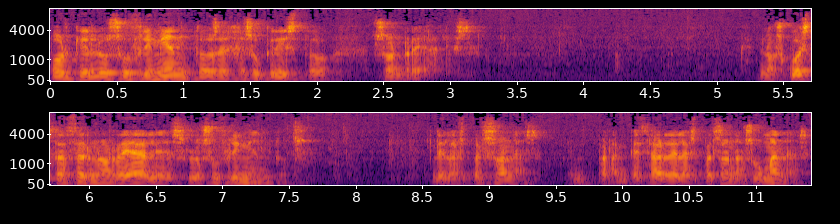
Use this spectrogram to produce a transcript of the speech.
Porque los sufrimientos de Jesucristo son reales. Nos cuesta hacernos reales los sufrimientos de las personas, para empezar de las personas humanas.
